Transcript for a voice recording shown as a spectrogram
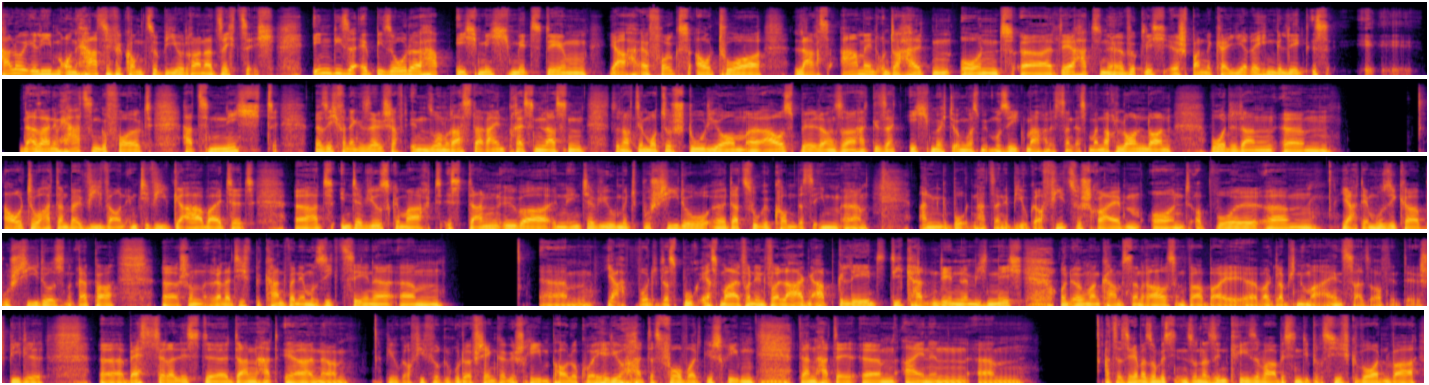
Hallo ihr Lieben und herzlich willkommen zu Bio 360. In dieser Episode habe ich mich mit dem ja, Erfolgsautor Lars Ament unterhalten und äh, der hat eine wirklich äh, spannende Karriere hingelegt, ist äh, seinem Herzen gefolgt, hat nicht äh, sich von der Gesellschaft in so ein Raster reinpressen lassen, so nach dem Motto Studium, äh, Ausbildung, sondern hat gesagt, ich möchte irgendwas mit Musik machen, ist dann erstmal nach London, wurde dann ähm, Autor, hat dann bei Viva und MTV gearbeitet, äh, hat Interviews gemacht, ist dann über ein Interview mit Bushido äh, dazu gekommen, dass er ihm äh, angeboten hat, seine Biografie zu schreiben. Und obwohl ähm, ja der Musiker Bushido ist ein Rapper, äh, schon relativ bekannt war in der Musikszene, ähm, ähm, ja, wurde das Buch erstmal von den Verlagen abgelehnt. Die kannten den nämlich nicht. Und irgendwann kam es dann raus und war bei, äh, war glaube ich Nummer eins, also auf der Spiegel äh, Bestsellerliste. Dann hat er eine Biografie für Rudolf Schenker geschrieben. Paulo Coelho hat das Vorwort geschrieben. Dann hatte ähm, einen ähm, als er selber so ein bisschen in so einer Sinnkrise war, ein bisschen depressiv geworden war,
